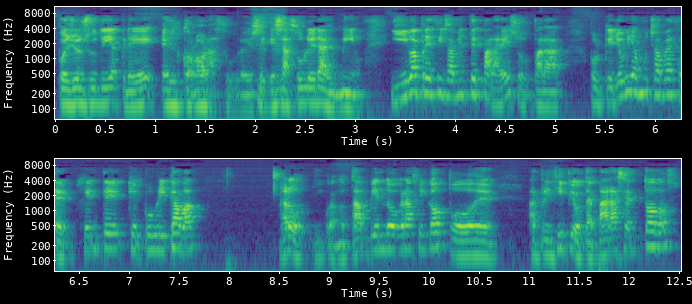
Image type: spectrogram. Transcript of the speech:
Pues yo en su día creé el color azul, ese, ese azul era el mío. Y iba precisamente para eso, para porque yo veía muchas veces gente que publicaba Claro, y cuando estás viendo gráficos, pues al principio te paras en todos,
